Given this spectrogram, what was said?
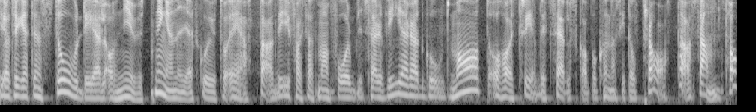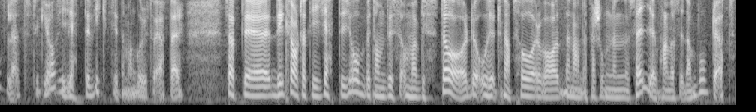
Jag tycker att en stor del av njutningen i att gå ut och äta det är ju faktiskt att man får bli serverad god mat och ha ett trevligt sällskap och kunna sitta och prata. Samtalet tycker jag är jätteviktigt när man går ut och äter. Så att, eh, det är klart att det är jättejobbigt om, det, om man blir störd och knappt hör vad den andra personen säger på andra sidan bordet.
